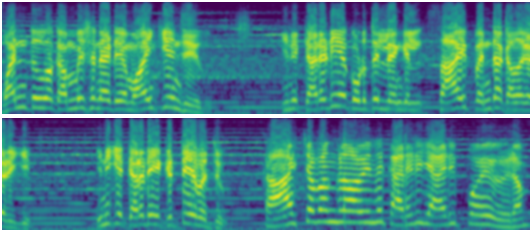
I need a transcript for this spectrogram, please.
വൻ കമ്മീഷൻ കമ്മീഷനായിട്ട് ഞാൻ വാങ്ങിക്കുകയും ചെയ്തു. ഇനി കരടിയെ കൊടുത്തില്ലെങ്കിൽ സായിപ്പ് എന്റെ കഥ കഴിക്കും. എനിക്ക് കരടിയെ കിട്ടിയേ പറ്റൂ. കാഴ്ച ബംഗ്ലാവിൽ നിന്ന് കരടി ചാരിപ്പോയ വിവരം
